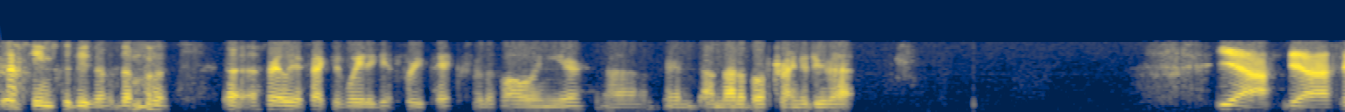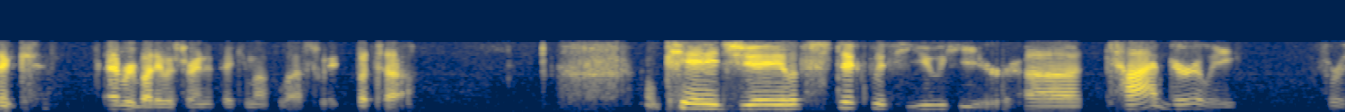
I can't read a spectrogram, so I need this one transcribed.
it seems to be the, the a fairly effective way to get free picks for the following year, uh, and I'm not above trying to do that. Yeah, yeah, I think everybody was trying to pick him up last week, but uh okay, Jay, let's stick with you here. Uh Todd Gurley for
